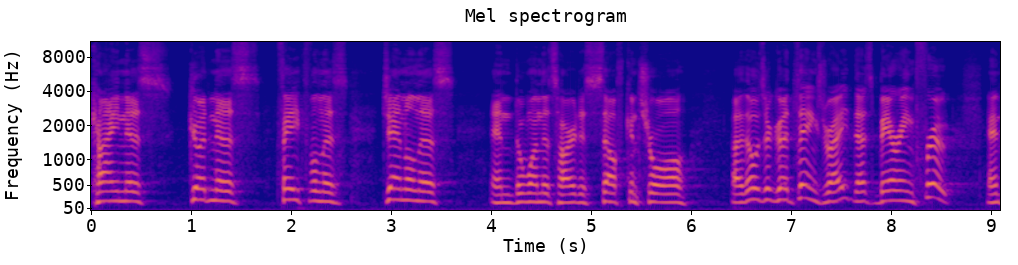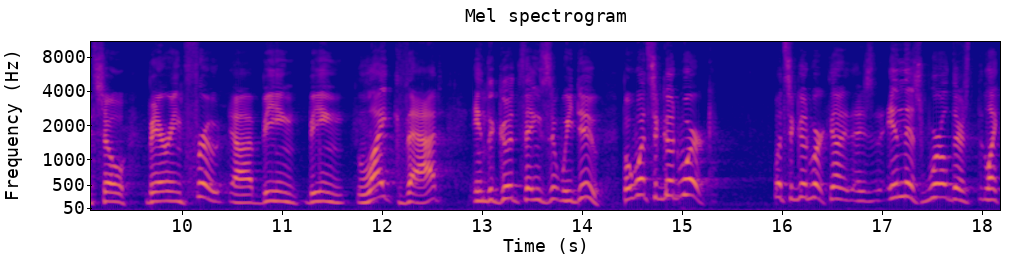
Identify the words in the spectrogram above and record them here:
kindness, goodness, faithfulness, gentleness and the one that's hard is self control. Uh, those are good things, right? That's bearing fruit. And so, bearing fruit, uh, being, being like that in the good things that we do. But what's a good work? What's a good work? In this world, there's like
